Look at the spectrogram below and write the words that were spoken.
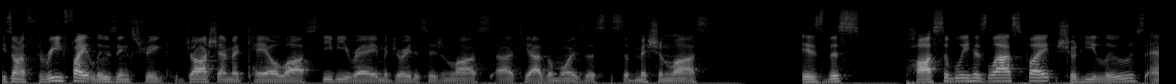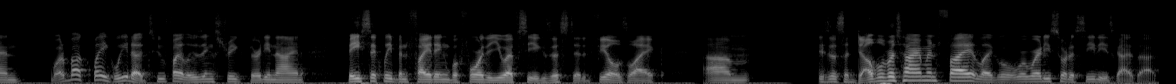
He's on a three-fight losing streak. Josh Emmett KO loss, Stevie Ray majority decision loss, uh, Thiago Moises submission loss. Is this possibly his last fight? Should he lose? And what about Clay Guida? Two-fight losing streak, 39. Basically been fighting before the UFC existed. It feels like. Um, is this a double retirement fight? Like, where, where do you sort of see these guys at?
